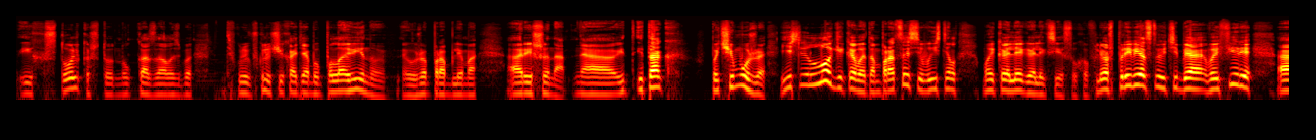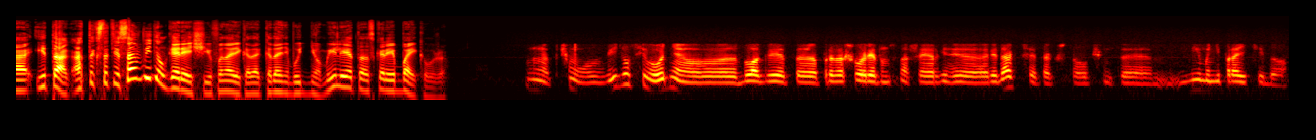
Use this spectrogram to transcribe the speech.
их столько, что, ну, казалось бы, включи хотя бы половину, и уже проблема а, решена. А, итак, Почему же? Если логика в этом процессе, выяснил мой коллега Алексей Сухов. Леш, приветствую тебя в эфире. Итак, а ты, кстати, сам видел горящие фонари когда, когда-нибудь днем? Или это скорее байка уже? Нет, почему? Видел сегодня, э, благо это произошло рядом с нашей э, редакцией, так что, в общем-то, мимо не пройти было.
